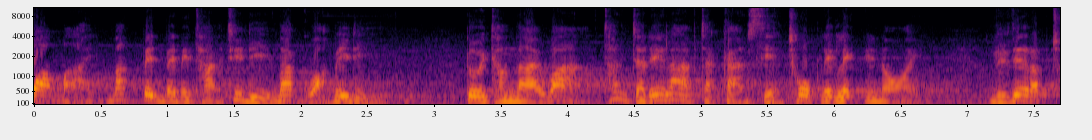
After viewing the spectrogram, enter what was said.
วามหมายมักเป็นไปในทางที่ดีมากกว่าไม่ดี โดยทำนายว่าท่านจะได้ลาบจากการเสี่ยงโชคเล็กๆ น้อยๆ หรือได้รับโช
